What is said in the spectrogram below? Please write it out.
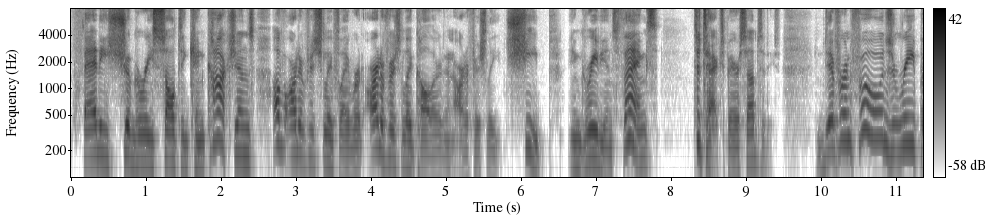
fatty, sugary, salty concoctions of artificially flavored, artificially colored, and artificially cheap ingredients, thanks to taxpayer subsidies. Different foods reap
